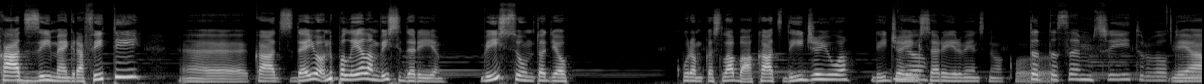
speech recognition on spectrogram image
kāds zīmē grafitī, eh, kāds dejo, nu, pa lielam visi darīja visu, un tad jau kuram kas labāk, kāds dīdžejo. Dīdžejings arī ir viens no ko. Tad tas MC tur vēl tur. Jā,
